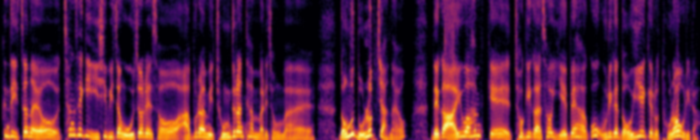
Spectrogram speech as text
근데 있잖아요. 창세기 22장 5절에서 아브라함이 종들한테 한 말이 정말 너무 놀랍지 않아요? 내가 아이와 함께 저기 가서 예배하고 우리가 너희에게로 돌아오리라.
